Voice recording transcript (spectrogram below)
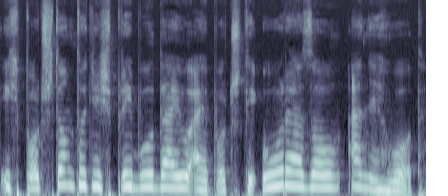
Ich počtom totiž pribúdajú aj počty úrazov a nehôd.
